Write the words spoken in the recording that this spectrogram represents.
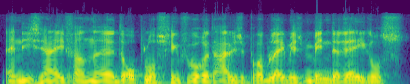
En die zei van eh, de oplossing voor het huizenprobleem is minder regels.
